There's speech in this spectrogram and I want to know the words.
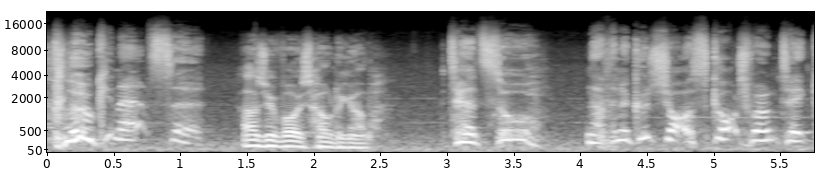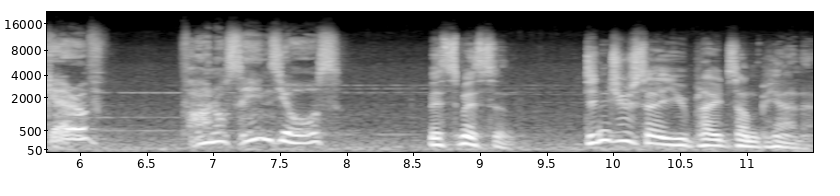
cloak and hat, sir. how's your voice holding up? A tad sore. Nothing a good shot of scotch won't take care of. Final scene's yours. Miss Smithson, didn't you say you played some piano?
